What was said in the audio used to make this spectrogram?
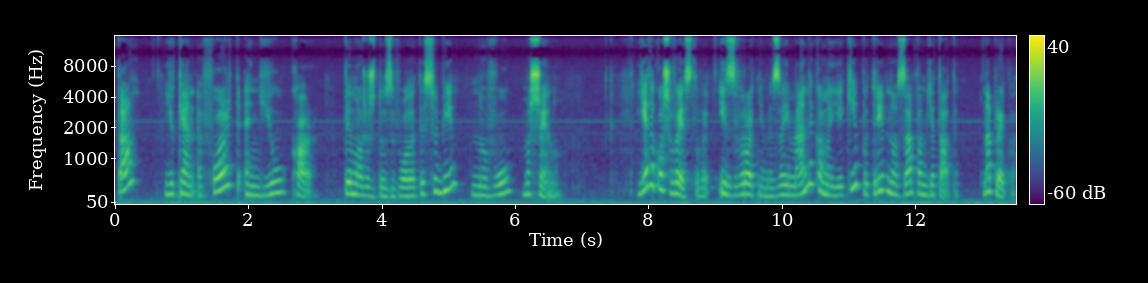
Та You can afford a new car. Ти можеш дозволити собі нову машину. Є також вислови із зворотніми займенниками, які потрібно запам'ятати. Наприклад,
